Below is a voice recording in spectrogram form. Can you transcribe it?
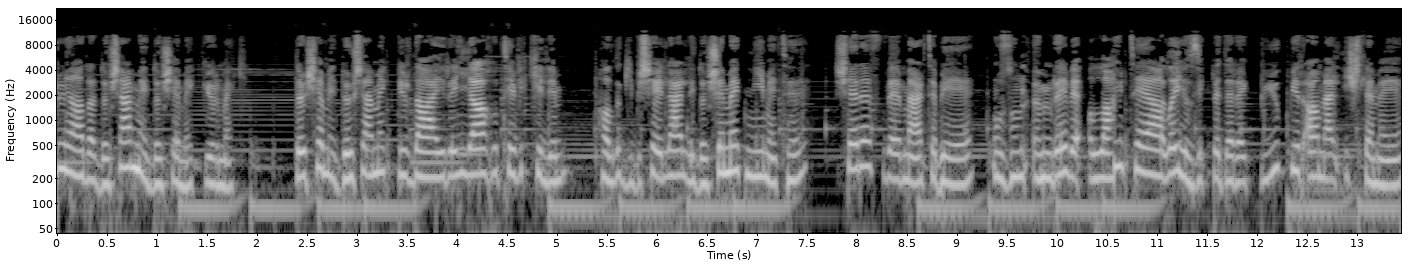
Rüyada döşenme döşemek görmek. Döşeme döşenmek bir daire yahut evi kilim, halı gibi şeylerle döşemek nimete, şeref ve mertebeye, uzun ömre ve Allahü Teala'yı zikrederek büyük bir amel işlemeye,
